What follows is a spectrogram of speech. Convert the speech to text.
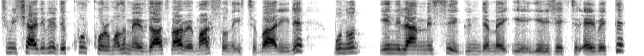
şimdi içeride bir de kur korumalı mevduat var ve Mart sonu itibariyle bunun yenilenmesi gündeme gelecektir elbette.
